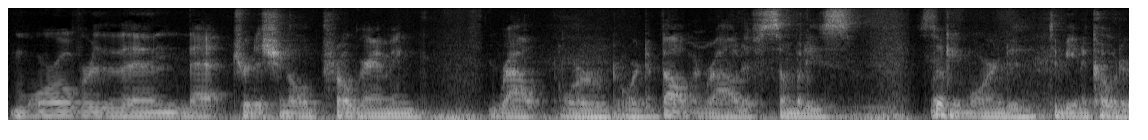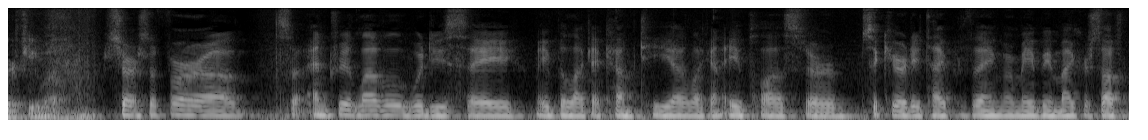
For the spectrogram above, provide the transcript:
moreover than that traditional programming route or, or development route if somebody's so looking more into to being a coder, if you will. Sure. So for uh, so entry level, would you say maybe like a CompTIA, like an A plus or security type of thing, or maybe Microsoft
